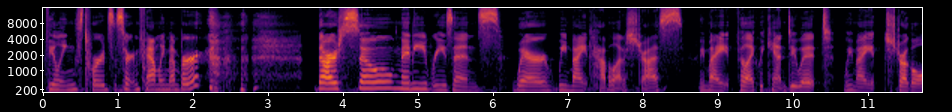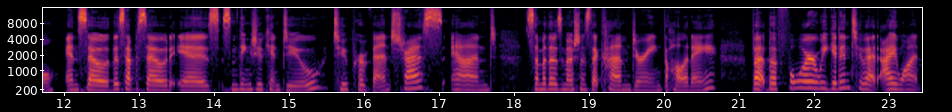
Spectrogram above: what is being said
feelings towards a certain family member. there are so many reasons where we might have a lot of stress. We might feel like we can't do it. We might struggle. And so, this episode is some things you can do to prevent stress and some of those emotions that come during the holiday. But before we get into it, I want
